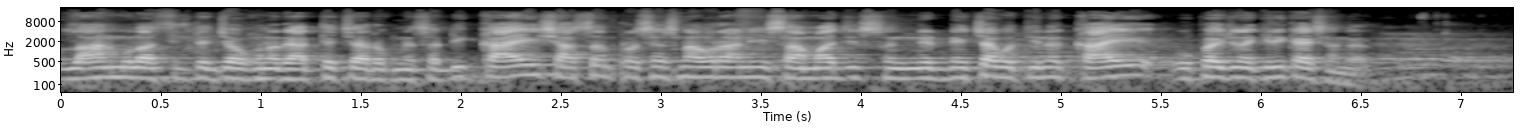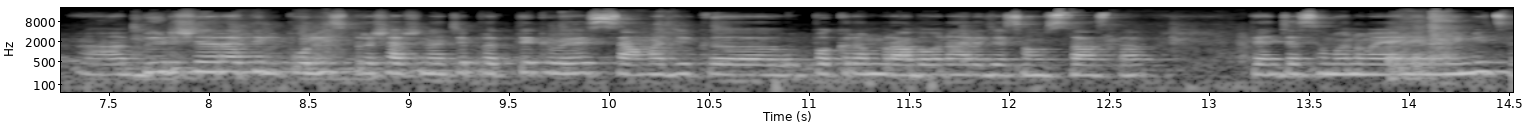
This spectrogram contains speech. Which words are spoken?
लहान मुलं असतील त्यांच्यावर होणारे अत्याचार रोखण्यासाठी काय शासन प्रशासनावर आणि सामाजिक संघटनेच्या वतीनं काय उपाययोजना केली काय सांगाल? बीड शहरातील पोलीस प्रशासनाचे प्रत्येक वेळेस सामाजिक उपक्रम राबवणाऱ्या ज्या संस्था असतात त्यांच्या समन्वयाने नेहमीच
